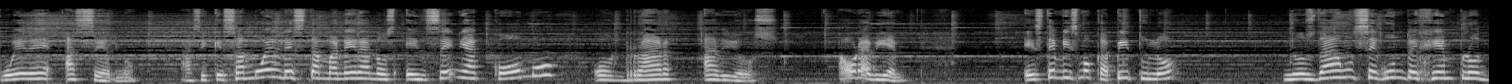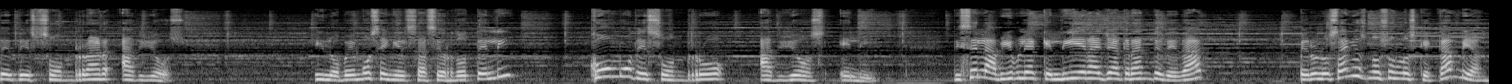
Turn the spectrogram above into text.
puede hacerlo. Así que Samuel de esta manera nos enseña cómo honrar a Dios. Ahora bien, este mismo capítulo nos da un segundo ejemplo de deshonrar a Dios. Y lo vemos en el sacerdote Elí, cómo deshonró a Dios Elí. Dice la Biblia que Elí era ya grande de edad, pero los años no son los que cambian,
